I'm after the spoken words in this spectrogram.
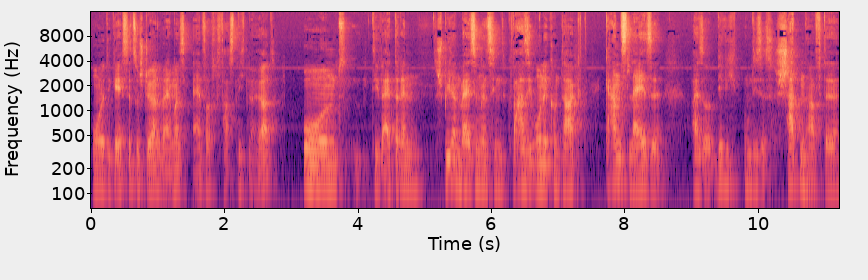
ohne die Gäste zu stören, weil man es einfach fast nicht mehr hört. Und die weiteren Spielanweisungen sind quasi ohne Kontakt, ganz leise. Also wirklich um dieses Schattenhafte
